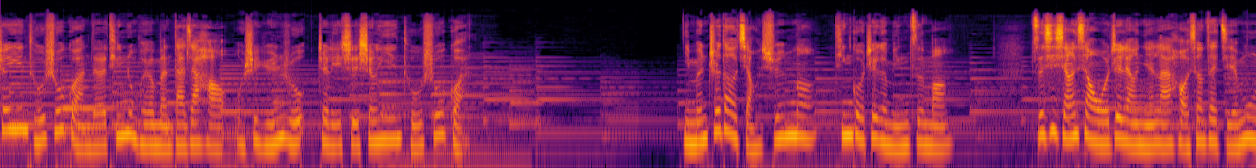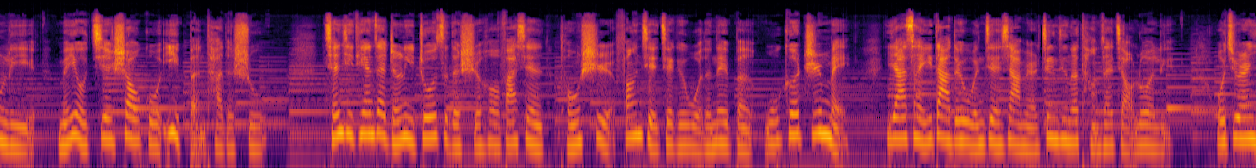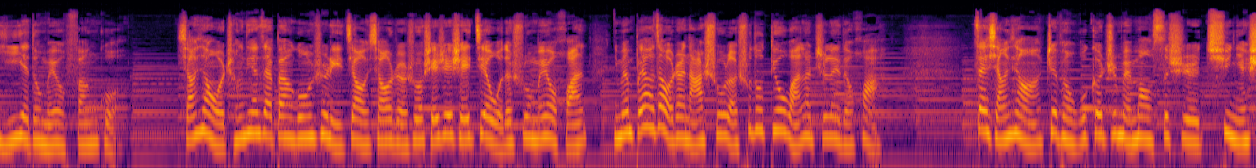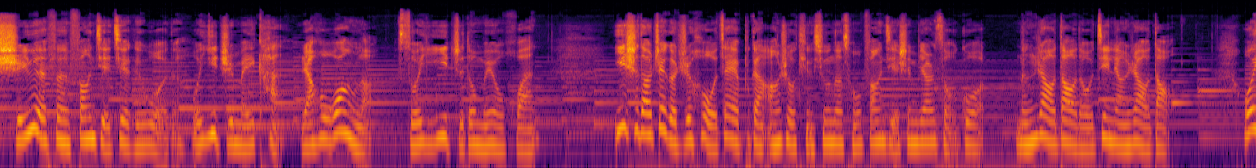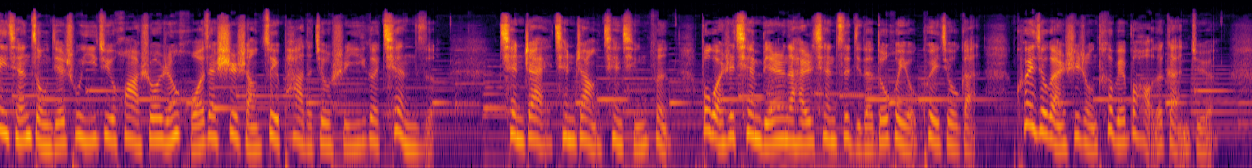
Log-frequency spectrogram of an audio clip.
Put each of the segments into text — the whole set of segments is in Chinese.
声音图书馆的听众朋友们，大家好，我是云如，这里是声音图书馆。你们知道蒋勋吗？听过这个名字吗？仔细想想，我这两年来好像在节目里没有介绍过一本他的书。前几天在整理桌子的时候，发现同事芳姐借给我的那本《吴歌之美》压在一大堆文件下面，静静地躺在角落里，我居然一页都没有翻过。想想我成天在办公室里叫嚣着说谁谁谁借我的书没有还，你们不要在我这儿拿书了，书都丢完了之类的话。再想想这本《吴歌之美》，貌似是去年十月份芳姐借给我的，我一直没看，然后忘了，所以一直都没有还。意识到这个之后，我再也不敢昂首挺胸地从芳姐身边走过，能绕道的我尽量绕道。我以前总结出一句话，说人活在世上最怕的就是一个“欠”字。欠债、欠账、欠情分，不管是欠别人的还是欠自己的，都会有愧疚感。愧疚感是一种特别不好的感觉。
